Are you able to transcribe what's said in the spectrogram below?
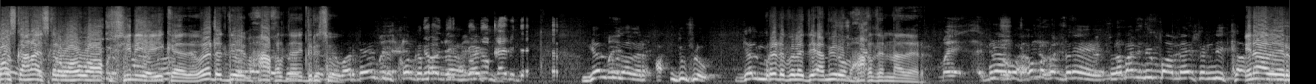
booska anaa iskale waa ku siinaya ii kaada walaadha dee maxaa qaldan idrisow warde idris kolka ma galmud adeer duuflow galmud walaadha bale dee amiirow maxaa qaldan in adeer inaad wax uma qaldanee laba nin baa meesha niika in adeer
